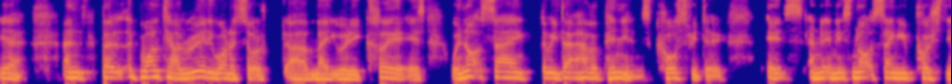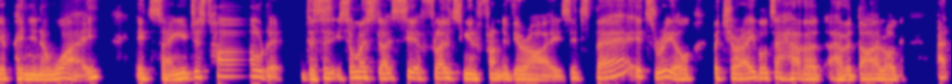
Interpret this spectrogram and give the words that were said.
Yeah. And, but one thing I really want to sort of uh, make really clear is we're not saying that we don't have opinions. Of course we do. It's, and, and it's not saying you push the opinion away. It's saying you just hold it. This is, it's almost like see it floating in front of your eyes. It's there, it's real, but you're able to have a, have a dialogue at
